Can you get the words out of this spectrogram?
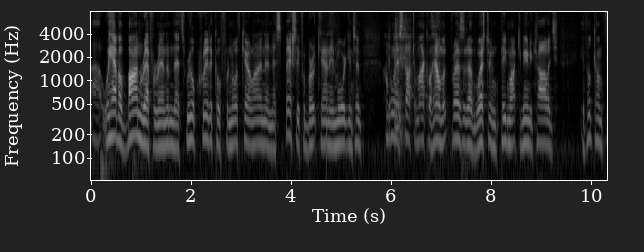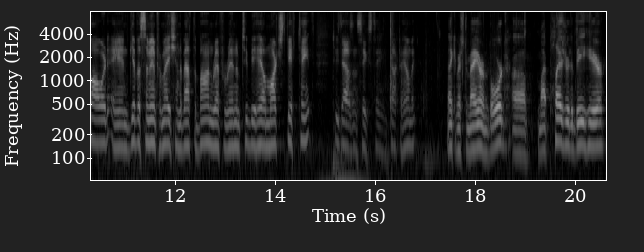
Uh, we have a bond referendum that's real critical for North Carolina and especially for Burke County and Morganton. I'm going to ask Dr. Michael Helmick, president of Western Piedmont Community College, if he'll come forward and give us some information about the bond referendum to be held March 15th, 2016. Dr. Helmick? Thank you, Mr. Mayor and Board. Uh, My pleasure to be here.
